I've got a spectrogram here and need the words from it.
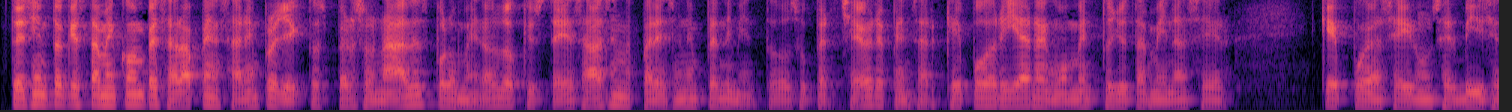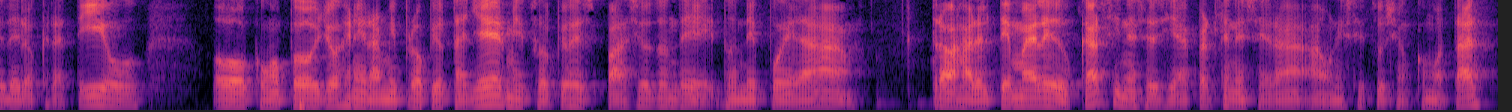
Entonces siento que es también como empezar a pensar en proyectos personales, por lo menos lo que ustedes hacen me parece un emprendimiento súper chévere, pensar qué podría en algún momento yo también hacer, qué puede hacer un servicio de lo creativo, o cómo puedo yo generar mi propio taller, mis propios espacios donde, donde pueda trabajar el tema del educar sin necesidad de pertenecer a, una institución como tal.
